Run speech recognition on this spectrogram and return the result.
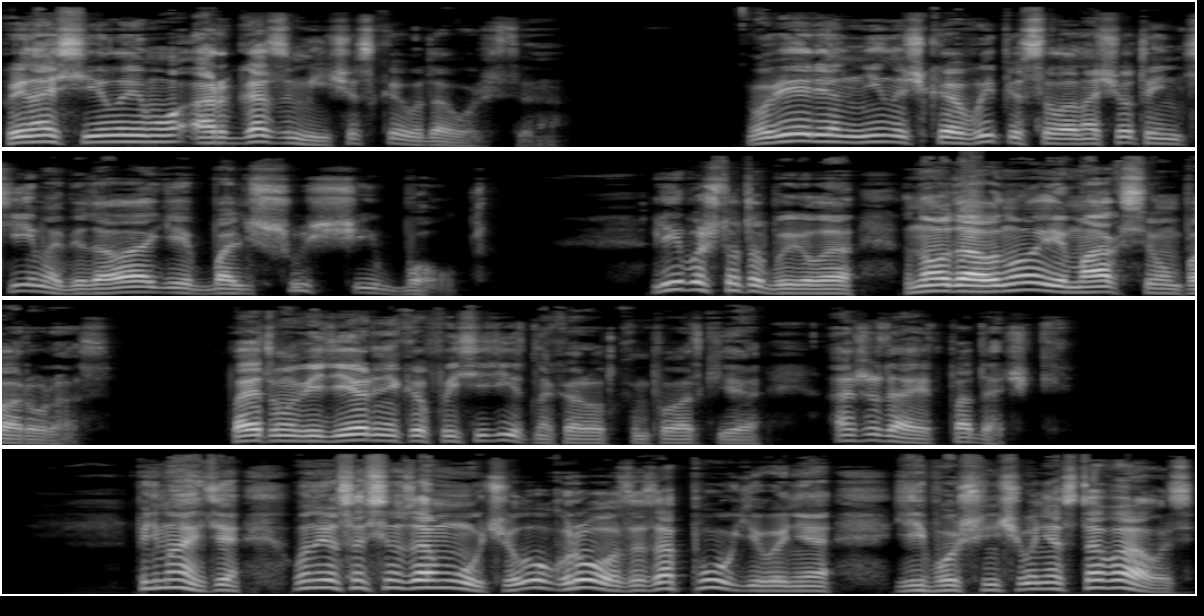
приносила ему оргазмическое удовольствие. Уверен, Ниночка выписала насчет интима бедолаги большущий болт. Либо что-то было, но давно и максимум пару раз. Поэтому Ведерников и сидит на коротком поводке, ожидает подачки. Понимаете, он ее совсем замучил, угрозы, запугивания. Ей больше ничего не оставалось.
